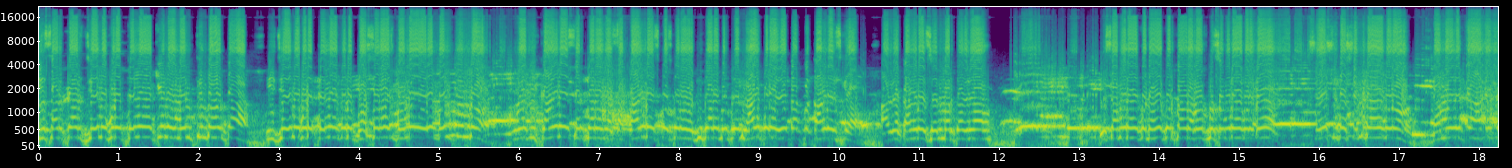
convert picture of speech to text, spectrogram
ಈ ಸರ್ಕಾರ ಜೇನು ಕೂಡ ಕೈ ಹಾಕಿ ನಾವು ಮಣ್ಣು ತಿಂದು ಅಂತ. ಈ ಜೇನು ಕೂಡ ಕೈ ಹಾಕಿದ್ರೆ ಬಸವರಾಜ್ ಬೊಮ್ಮಾಯಿ ಮಣ್ಣು ತಿಂದ್ರು. ಇವಾಗ ಈ ಕಾಂಗ್ರೆಸ್ ಸರ್ಕಾರ ಮತ್ತೆ ಕಾಂಗ್ರೆಸ್ಗೋಸ್ಕರ ಅಧಿಕಾರ ಬೇಕು ನಾವು ಕೂಡ ಓಟ್ ಹಾಕ್ಬೇಕು ಕಾಂಗ್ರೆಸ್ಗೆ. ಆದ್ರೆ ಕಾಂಗ್ರೆಸ್ ಏನ್ ಮಾಡ್ತಾ ಇದೆ? ಈ ಸಮುದಾಯ ಕೂಡ ಹೇಗೆ ಕೊಡ್ತಾವ್ರೆ ಅರವತ್ತು ಸಮುದಾಯಗಳಿಗೆ. ಶೇಷಿತ ಸಮುದಾಯಗಳು ನಮ್ಮಲ್ಲಿದ್ದ ಆಡಳಿತ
